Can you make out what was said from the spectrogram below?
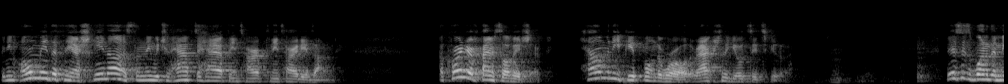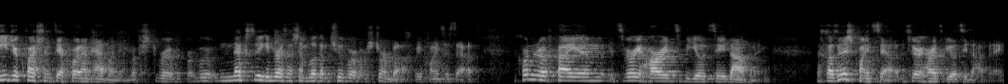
Being omi l'fnei hashkina is something which you have to have the entire, for the entirety of davening. According to Rav Chaim Soloveitchik, how many people in the world are actually Yotzei Tefillah? This is one of the major questions the Achronim have on him. Next week in Rosh Hashem, look up Tshuva of Sternbuch. He points this out. According to Rav Chaim, it's very hard to be Yotzei davening. The Chazon Ish points out it's very hard to be Yotzei davening.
